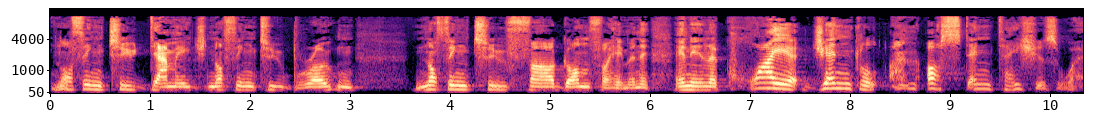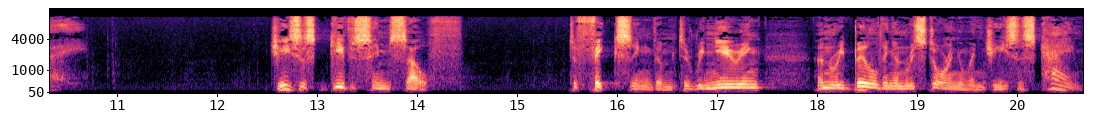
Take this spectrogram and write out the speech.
Nothing too damaged, nothing too broken, nothing too far gone for him. And, in a quiet, gentle, unostentatious way, Jesus gives himself to fixing them, to renewing and rebuilding and restoring. And when Jesus came,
